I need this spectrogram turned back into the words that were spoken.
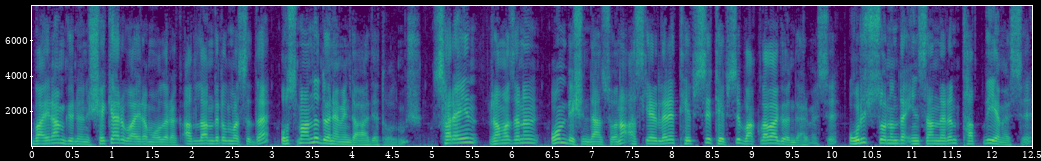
bayram gününün şeker bayramı olarak adlandırılması da Osmanlı döneminde adet olmuş. Sarayın Ramazan'ın 15'inden sonra askerlere tepsi tepsi baklava göndermesi, oruç sonunda insanların tatlı yemesi,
